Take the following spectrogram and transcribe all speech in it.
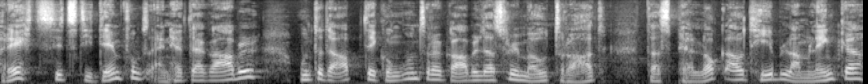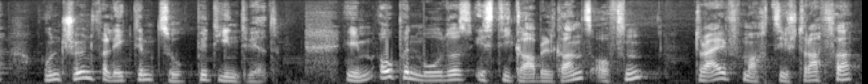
Rechts sitzt die Dämpfungseinheit der Gabel, unter der Abdeckung unserer Gabel das Remote-Rad, das per Lockout-Hebel am Lenker und schön verlegtem Zug bedient wird. Im Open-Modus ist die Gabel ganz offen, Drive macht sie straffer,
